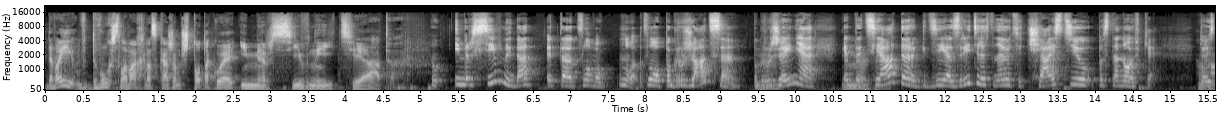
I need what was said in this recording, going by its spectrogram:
Давай в двух словах расскажем, что такое иммерсивный театр. Ну, иммерсивный, да, это от слова, ну, от слова погружаться, погружение. Это Immersion. театр, где зрители становятся частью постановки. То Ага. есть,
